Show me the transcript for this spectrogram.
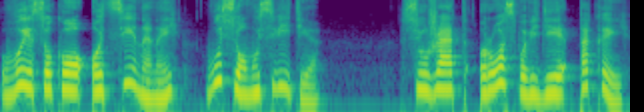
високо оцінений в усьому світі. Сюжет розповіді такий.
